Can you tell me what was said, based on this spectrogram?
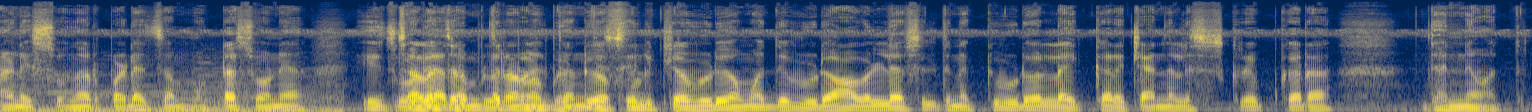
आणि सोनारपाड्याचा मोठा सोन्या. ही जोडी मित्रांनो पुढच्या व्हिडिओमध्ये व्हिडिओ आवडले असेल तर नक्की व्हिडिओ लाईक करा चॅनलला सबस्क्राईब करा. धन्यवाद.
